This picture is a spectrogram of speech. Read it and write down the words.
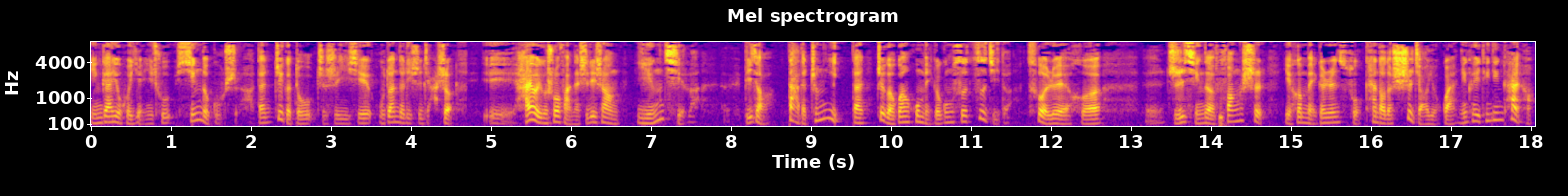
应该又会演绎出新的故事啊，但这个都只是一些无端的历史假设。呃，还有一个说法呢，实际上引起了比较大的争议，但这个关乎每个公司自己的策略和呃执行的方式，也和每个人所看到的视角有关。您可以听听看哈。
